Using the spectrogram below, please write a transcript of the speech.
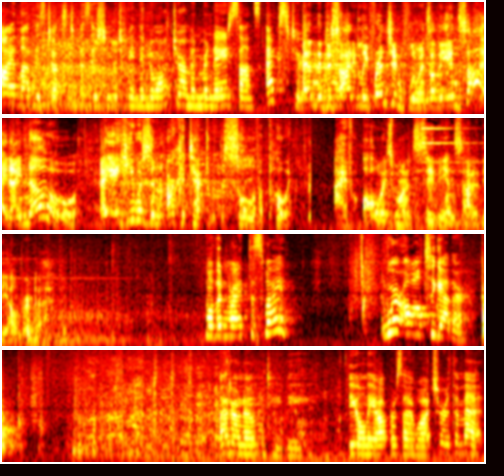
I love his juxtaposition between the North German Renaissance exterior And the decidedly French influence on the inside, I know. He was an architect with the soul of a poet. I've always wanted to see the inside of the Alberta. Well, then right this way. We're all together. I don't own a TV. The only operas I watch are at the Met.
